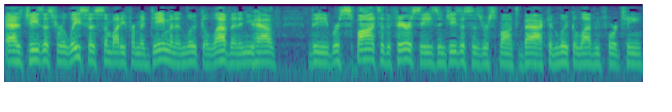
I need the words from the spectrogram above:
as Jesus releases somebody from a demon in Luke 11, and you have the response of the Pharisees and Jesus' response back in Luke 11:14.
